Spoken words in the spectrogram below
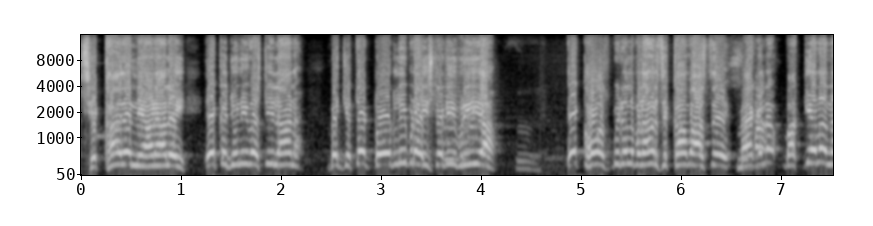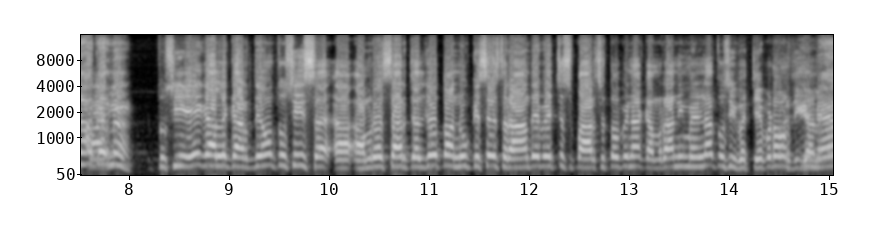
ਸਿੱਖਾਂ ਦੇ ਨਿਆਣਿਆਂ ਲਈ ਇੱਕ ਯੂਨੀਵਰਸਿਟੀ ਲਾਣ। ਵੀ ਜਿੱਥੇ ਟੋਟਲੀ ਪੜ੍ਹਾਈ ਸਟੱਡੀ ਫ੍ਰੀ ਆ। ਇੱਕ ਹਸਪੀਟਲ ਬਣਾਉਣ ਸਿੱਖਾਂ ਵਾਸਤੇ। ਮੈਂ ਕਹਿੰਦਾ ਬਾਕੀਆਂ ਨਾਲ ਨਾ ਕਰਨ। ਤੁਸੀਂ ਇਹ ਗੱਲ ਕਰਦੇ ਹੋ ਤੁਸੀਂ ਸ- ਅ, ਅੰਮ੍ਰਿਤਸਰ ਚਲ ਜਾਓ ਤੁਹਾਨੂੰ ਕਿਸੇ ਸਰਾਂ ਦੇ ਵਿੱਚ ਸਿਫਾਰਸ਼ ਤੋਂ ਬਿਨਾ ਕਮਰਾ ਨਹੀਂ ਮਿਲਣਾ ਤੁਸੀਂ ਬੱਚੇ ਪੜਾਉਣ ਦੀ ਗੱਲ ਮੈਂ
